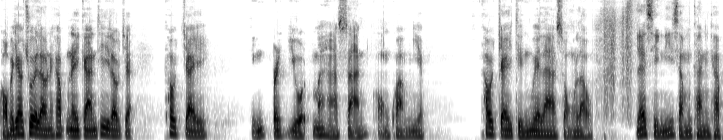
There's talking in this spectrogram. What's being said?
ขอพระเจ้าช่วยเรานะครับ ในการที่เราจะเข้าใจถึงประโยชน์มหาศาลของความเงียบ เข้าใจถึงเวลาสองเรา และสิ่งนี้สำคัญครับ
